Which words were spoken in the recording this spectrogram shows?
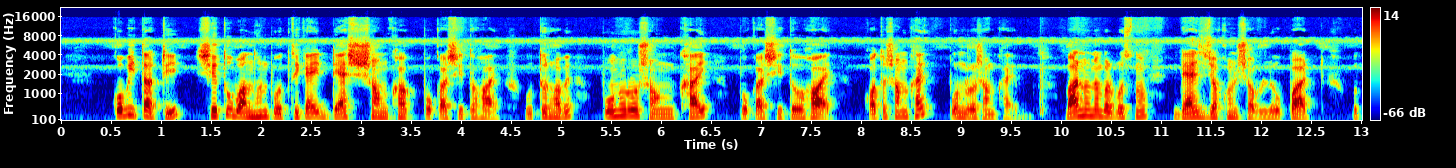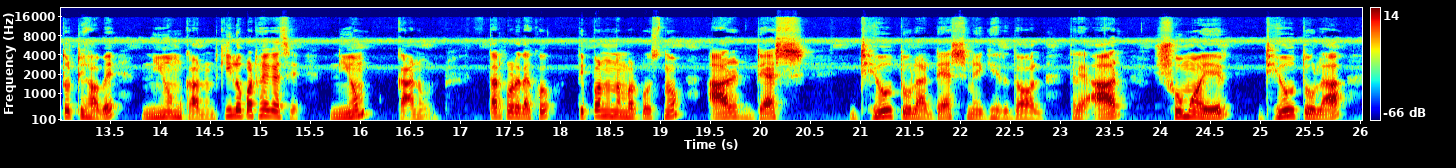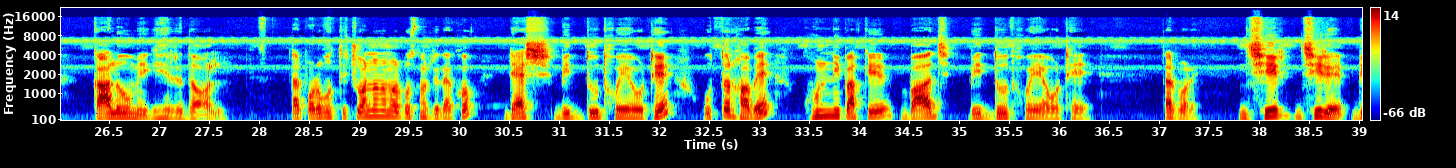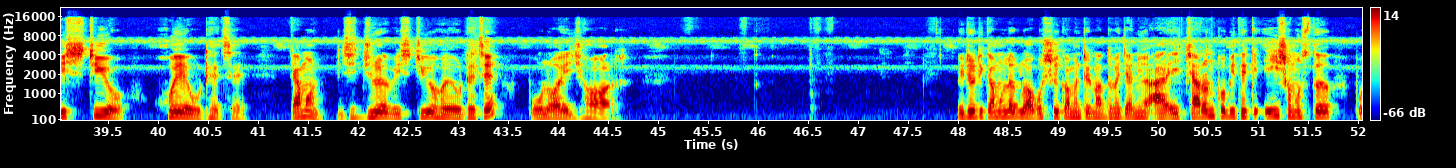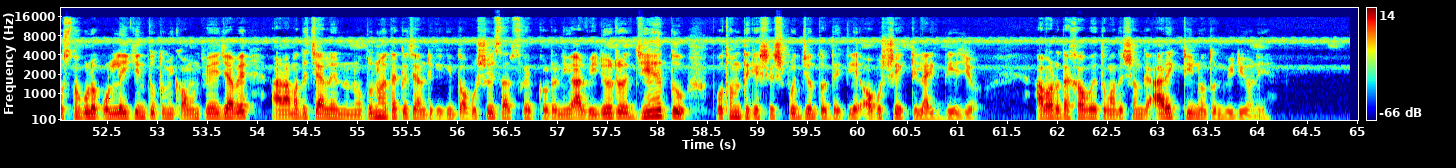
কবিতাটি সেতু বন্ধন পত্রিকায় ড্যাশ সংখ্যক প্রকাশিত হয়। উত্তর হবে, পনেরো সংখ্যায় প্রকাশিত হয়। কত সংখ্যায়? পনেরো সংখ্যায়। বান্ন নম্বর প্রশ্ন ড্যাশ যখন সব লোপাট, উত্তরটি হবে নিয়ম কানুন। কি লোপাট হয়ে গেছে? নিয়ম কানুন। তারপরে দেখো, তিপ্পান্ন নম্বর প্রশ্ন, আর ড্যাশ ঢেউ তোলা ড্যাশ মেঘের দল। তাহলে আর সময়ের ঢেউ তোলা কালো মেঘের দল। তার পরবর্তী চুয়ান্ন নম্বর প্রশ্নটি দেখো ড্যাশ বিদ্যুৎ হয়ে ওঠে, উত্তর হবে ঘূর্ণিপাকের বাজ বিদ্যুৎ হয়ে ওঠে। তারপরে, ঝির ঝিরে বৃষ্টিও হয়ে উঠেছে। কেমন? ঝিরঝিরে বৃষ্টিও হয়ে উঠেছে। প্রলয় ঝড়। ভিডিওটি কেমন লাগল অবশ্যই কমেন্টের মাধ্যমে জানিও। আর এই চারণ কবি থেকে এই সমস্ত প্রশ্নগুলো পড়লেই কিন্তু তুমি কমেন্ট পেয়ে যাবে। আর আমাদের চ্যানেল নতুন হয়ে থাকলে চ্যানেলটিকে কিন্তু অবশ্যই সাবস্ক্রাইব করে নিও। আর ভিডিওটা যেহেতু প্রথম থেকে শেষ পর্যন্ত দেখলে অবশ্যই একটি লাইক দিয়ে যেও। আবারও দেখা হবে তোমাদের সঙ্গে আরেকটি নতুন ভিডিও নিয়ে।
